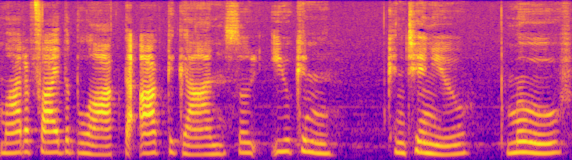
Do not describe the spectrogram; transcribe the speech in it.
modify the block, the octagon, so you can continue move,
